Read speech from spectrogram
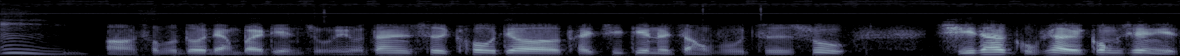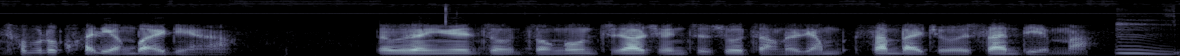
嗯，啊，差不多两百点左右，但是扣掉台积电的涨幅指数，其他股票也贡献也差不多快两百点啊，对不对？因为总总共加权指数涨了两三百九十三点嘛，嗯，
